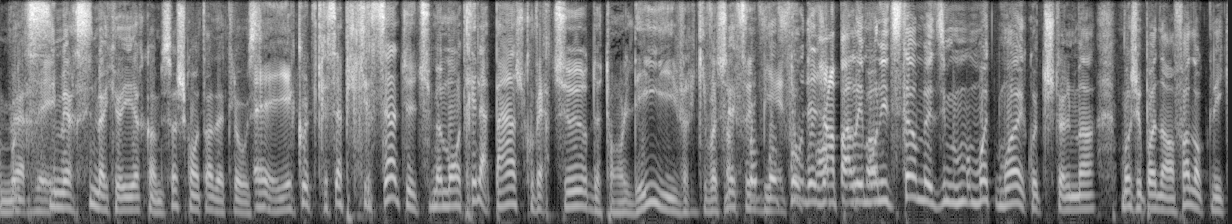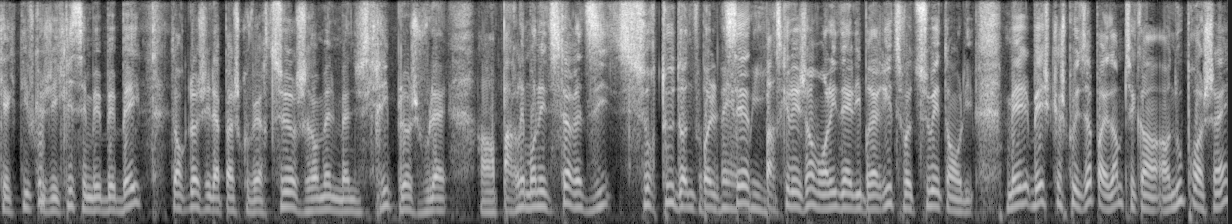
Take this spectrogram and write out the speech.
Merci, merci de m'accueillir comme ça. Je suis content d'être là aussi. Hey, écoute, Christian, puis Christian, tu, tu m'as montré la page couverture de ton livre qui va sortir faut, bientôt. Faut, faut, Déjà, en parler. Mon éditeur me dit, moi, moi, écoute, je tellement, moi, j'ai pas d'enfant, donc les livres que j'ai écrits, c'est mes bébés. Donc là, j'ai la page couverture, je remets le manuscrit, puis là, je voulais en parler. Mon éditeur a dit, surtout, donne faut, pas le ben titre, oui. parce que les gens vont aller dans la librairie, tu vas tuer ton livre. Mais, mais ce que je peux dire, par exemple, c'est qu'en août prochain,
